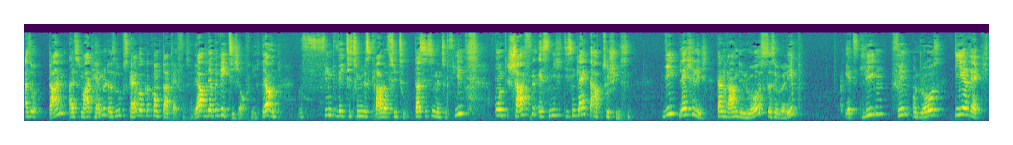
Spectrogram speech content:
also dann, als Mark Hamill, als Luke Skywalker kommt, da treffen sie. Ja, aber der bewegt sich auch nicht. Ja, und Finn bewegt sich zumindest gerade auf sie zu. Das ist ihnen zu viel. Und schaffen es nicht, diesen Gleiter abzuschießen. Wie lächerlich. Dann rammt den Rose, das er überlebt. Jetzt liegen Finn und Rose direkt,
